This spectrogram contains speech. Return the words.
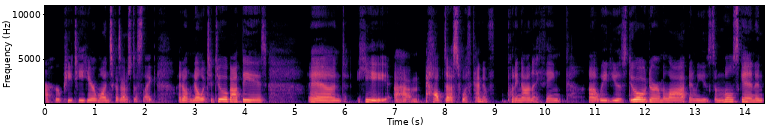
a, her pt here once because i was just like i don't know what to do about these and he um, helped us with kind of putting on i think uh, we used duoderm a lot and we used some moleskin and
